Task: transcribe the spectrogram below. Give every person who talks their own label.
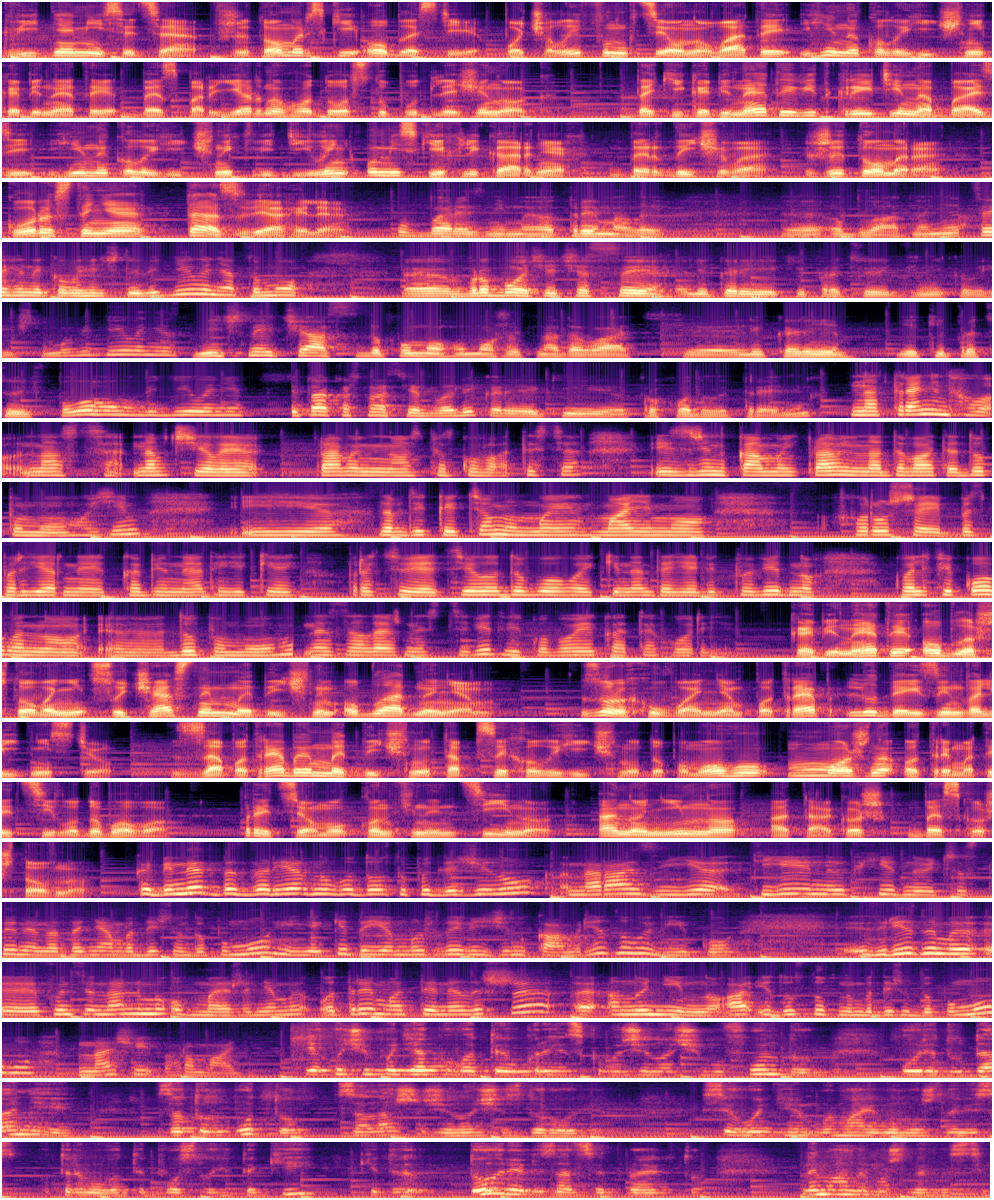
Speaker 1: квітня місяця в Житомирській області почали функціонувати гінекологічні кабінети безбар'єрного доступу для жінок. Такі кабінети відкриті на базі гінекологічних відділень у міських лікарнях Бердичева, Житомира, Коростеня та Звягеля.
Speaker 2: У березні ми отримали обладнання. Це гінекологічне відділення, тому е, в робочі часи лікарі, які працюють в гінекологічному відділенні, в нічний час допомогу можуть надавати е, лікарі, які працюють в пологовому відділенні. І також у нас є два лікарі, які проходили тренінг.
Speaker 3: На тренінгу нас навчили правильно спілкуватися із жінками, правильно надавати допомогу їм. І завдяки цьому ми маємо хороший безбар'єрний кабінет, який працює цілодобово, який надає відповідно кваліфіковану е, допомогу незалежності від вікової категорії.
Speaker 1: Кабінети облаштовані сучасним медичним обладнанням з урахуванням потреб людей з інвалідністю. За потреби медичну та психологічну допомогу можна отримати цілодобово, при цьому конфіденційно, анонімно, а також безкоштовно.
Speaker 4: Кабінет безбар'єрного доступу для жінок наразі є тією необхідною частиною надання медичної допомоги, які дає можливість жінкам різного віку з різними е, функціональними обмеженнями отримати не лише е, анонімну, а і доступну медичну допомогу в нашій громаді.
Speaker 5: Я хочу подякувати Українському жіночому фонду, уряду Данії за турботу за наше жіноче здоров'я. Сьогодні ми маємо можливість отримувати послуги такі, які до- реалізації проекту не мали можливості.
